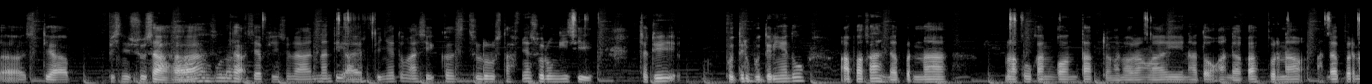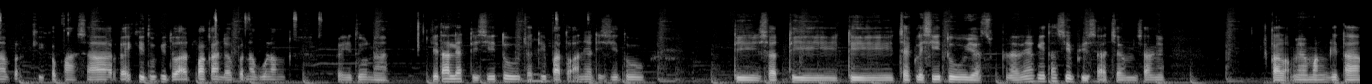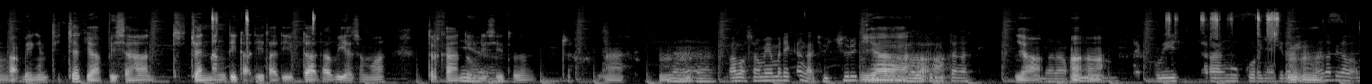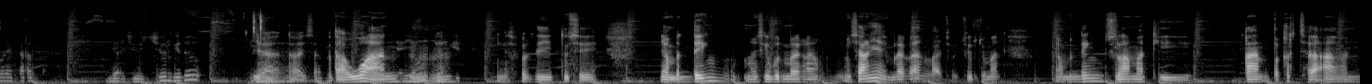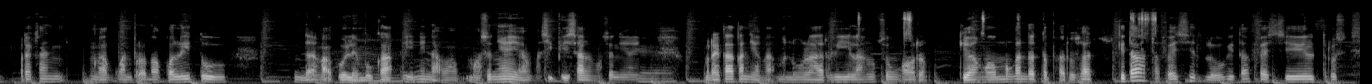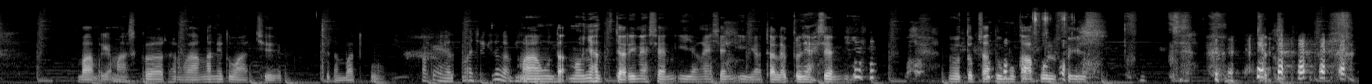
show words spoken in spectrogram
eh, setiap bisnis usaha. Enggak setiap bisnis usaha. Nanti ARD-nya itu ngasih ke seluruh staffnya suruh ngisi. Jadi butir-butirnya itu apakah anda pernah melakukan kontak dengan orang lain atau andakah pernah anda pernah pergi ke pasar kayak gitu gitu apakah anda pernah pulang kayak gitu? Nah kita lihat di situ jadi patokannya di situ di di di checklist itu. Ya sebenarnya kita sih bisa aja misalnya kalau memang kita nggak pengen dicek ya bisa centang tidak tidak tidak tapi ya semua tergantung Iya. di situ. Nah, mm, Nah, eh, kalau sama mereka nggak jujur itu Iya, kan, walaupun uh-uh. kita ngasih ya gimana pun checklist cara ngukurnya kita kayak Mm-mm. gimana tapi kalau mereka nggak jujur gitu ya nggak bisa ketahuan ya, ya udah Mm-mm. gitu. ya seperti itu sih yang penting meskipun mereka misalnya ya mereka nggak jujur cuman yang penting selama di kan pekerjaan mereka melakukan protokol itu nggak nggak boleh Hmm. buka ini nggak maksudnya ya masih bisa lah maksudnya Oke. mereka kan ya nggak menulari langsung orang dia ngomong kan tetap harus kita ada face shield loh kita face shield terus pakai masker sarung tangan itu wajib di tempatku pakai helm aja gitu nggak bisa mau tak maunya cariin SNI yang SNI ada labelnya SNI nutup satu muka full face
